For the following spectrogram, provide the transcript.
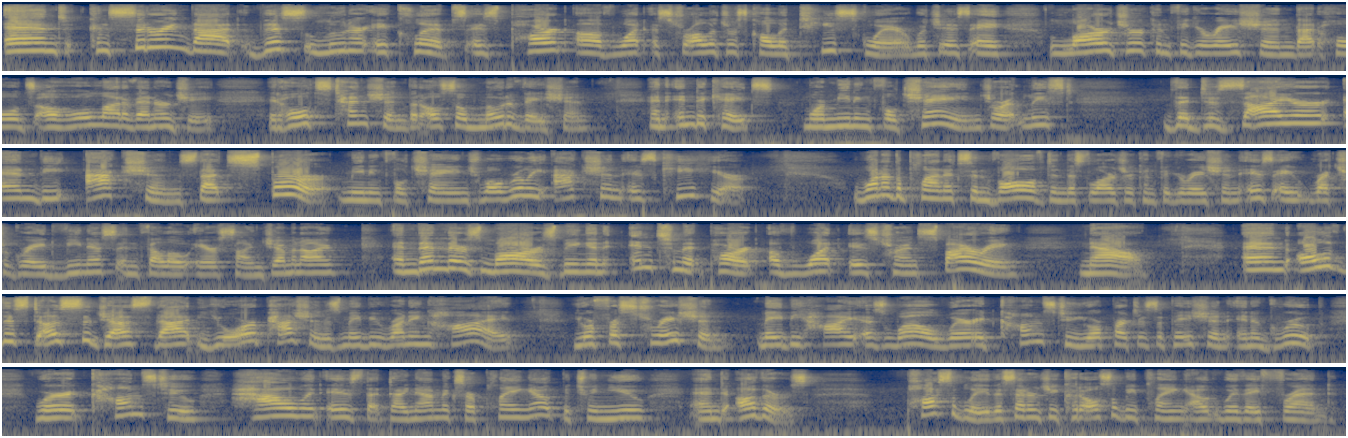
and considering that this lunar eclipse is part of what astrologers call a T square, which is a larger configuration that holds a whole lot of energy, it holds tension but also motivation and indicates more meaningful change, or at least the desire and the actions that spur meaningful change. Well, really, action is key here. One of the planets involved in this larger configuration is a retrograde Venus in fellow air sign Gemini. And then there's Mars being an intimate part of what is transpiring now. And all of this does suggest that your passions may be running high. Your frustration may be high as well, where it comes to your participation in a group, where it comes to how it is that dynamics are playing out between you and others. Possibly this energy could also be playing out with a friend.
